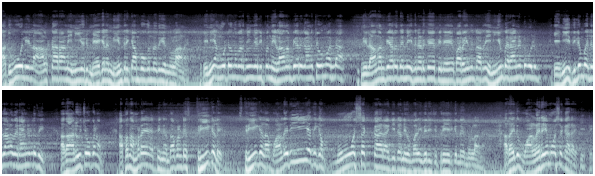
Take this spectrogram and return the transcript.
അതുപോലെയുള്ള ആൾക്കാരാണ് ഇനി ഒരു മേഖല നിയന്ത്രിക്കാൻ പോകുന്നത് എന്നുള്ളതാണ്. ഇനി അങ്ങോട്ട് എന്ന് പറഞ്ഞു കഴിഞ്ഞാൽ ഇപ്പം നിലാനമ്പ്യാർ കാണിച്ചതൊന്നുമല്ല. നിലാനമ്പ്യാർ തന്നെ ഇതിനിടയ്ക്ക് പിന്നെ പറയുന്നുണ്ടായിരുന്നു ഇനിയും വരാനുണ്ട് പോലും. ഇനി ഇതിലും വലുതാണ് വരാനുള്ളത്. അത് ആലോചിച്ച് നോക്കണം. അപ്പം നമ്മുടെ പിന്നെ എന്താ പറയണ്ടേ സ്ത്രീകൾ സ്ത്രീകളെ വളരെയധികം മോശക്കാരാക്കിയിട്ടാണ് ഇവന്മാർ ഇവർ ചിത്രീകരിക്കുന്നത് എന്നുള്ളതാണ്. അതായത് വളരെ മോശക്കാരാക്കിയിട്ട്.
